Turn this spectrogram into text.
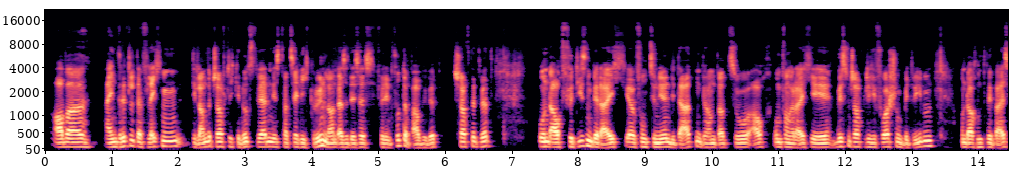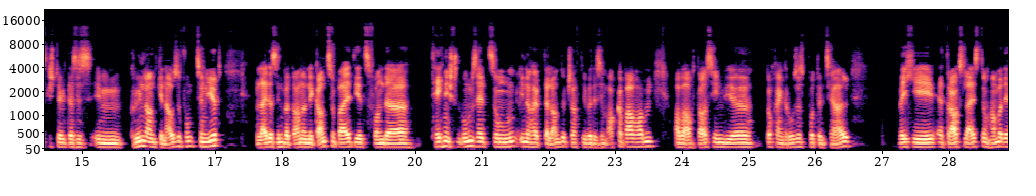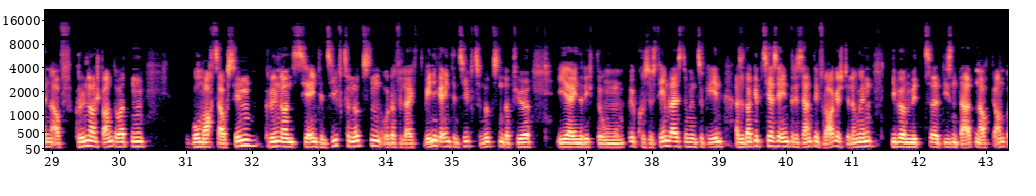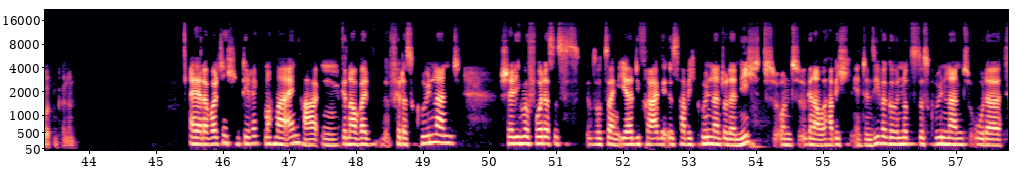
Aber ein Drittel der Flächen, die landwirtschaftlich genutzt werden, ist tatsächlich Grünland, also das heißt für den Futterbau bewirtschaftet wird. Und auch für diesen Bereich äh, funktionieren die Daten. Wir haben dazu auch umfangreiche wissenschaftliche Forschung betrieben und auch unter Beweis gestellt, dass es im Grünland genauso funktioniert. Leider sind wir da noch nicht ganz so weit jetzt von der technischen Umsetzung innerhalb der Landwirtschaft, wie wir das im Ackerbau haben. Aber auch da sehen wir doch ein großes Potenzial. Welche Ertragsleistung haben wir denn auf Grünlandstandorten? Wo macht es auch Sinn, Grünland sehr intensiv zu nutzen oder vielleicht weniger intensiv zu nutzen, dafür eher in Richtung Ökosystemleistungen zu gehen. Also da gibt es sehr, sehr interessante Fragestellungen, die wir mit äh, diesen Daten auch beantworten können. Ah ja, da wollte ich direkt nochmal einhaken. Genau, weil für das Grünland stelle ich mir vor, dass es sozusagen eher die Frage ist, habe ich Grünland oder nicht? Und genau, habe ich intensiver genutztes Grünland oder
